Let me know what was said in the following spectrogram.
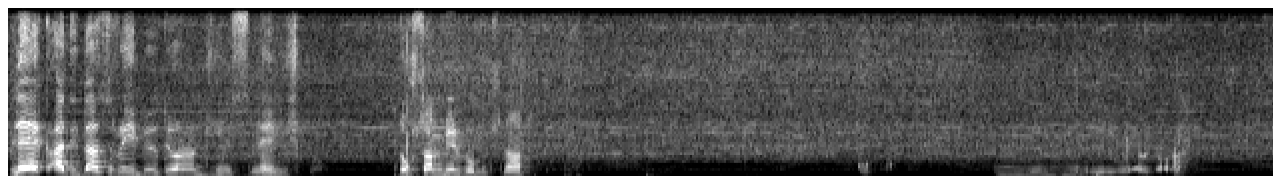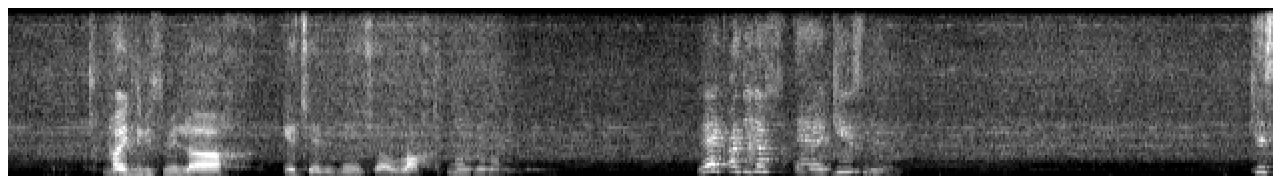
Black Adidas Rebuild Your neymiş bu? 91 Robux ne yaptı? Haydi bismillah. Geçeriz inşallah. Red Adidas e, jeans mi? Kes.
